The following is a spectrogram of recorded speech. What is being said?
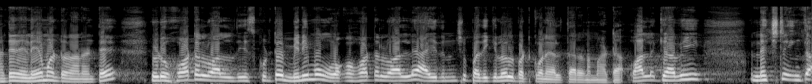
అంటే నేను ఏమంటున్నానంటే ఇప్పుడు హోటల్ వాళ్ళు తీసుకుంటే మినిమం ఒక హోటల్ వాళ్ళే ఐదు నుంచి పది కిలోలు పట్టుకొని వెళ్తారనమాట వాళ్ళకి అవి నెక్స్ట్ ఇంకా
